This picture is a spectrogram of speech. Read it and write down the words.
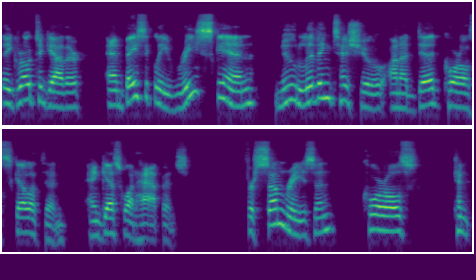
they grow together and basically reskin new living tissue on a dead coral skeleton. And guess what happens? For some reason, corals can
